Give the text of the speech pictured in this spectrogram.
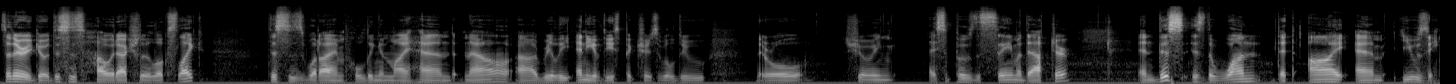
So there you go. This is how it actually looks like. This is what I'm holding in my hand now. Uh, really, any of these pictures will do. They're all showing, I suppose, the same adapter. And this is the one that I am using.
